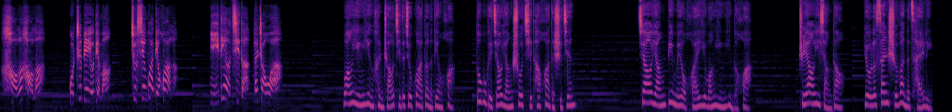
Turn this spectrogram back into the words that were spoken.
好了好了，我这边有点忙，就先挂电话了。你一定要记得来找我啊。”王莹莹很着急的就挂断了电话。都不给骄阳说其他话的时间。骄阳并没有怀疑王莹莹的话，只要一想到有了三十万的彩礼，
